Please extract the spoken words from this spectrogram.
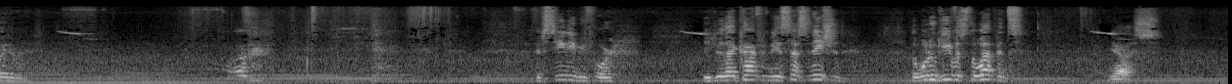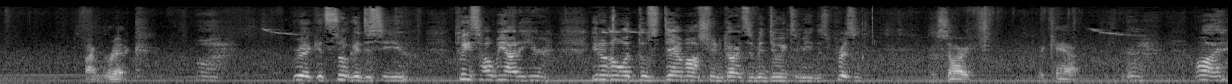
Wait a minute. Uh, I've seen you before. You're that guy from the assassination. The one who gave us the weapons. Yes. I'm Rick. Oh, Rick, it's so good to see you. Please help me out of here. You don't know what those damn Austrian guards have been doing to me in this prison. I'm sorry. I can't. Uh, why?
